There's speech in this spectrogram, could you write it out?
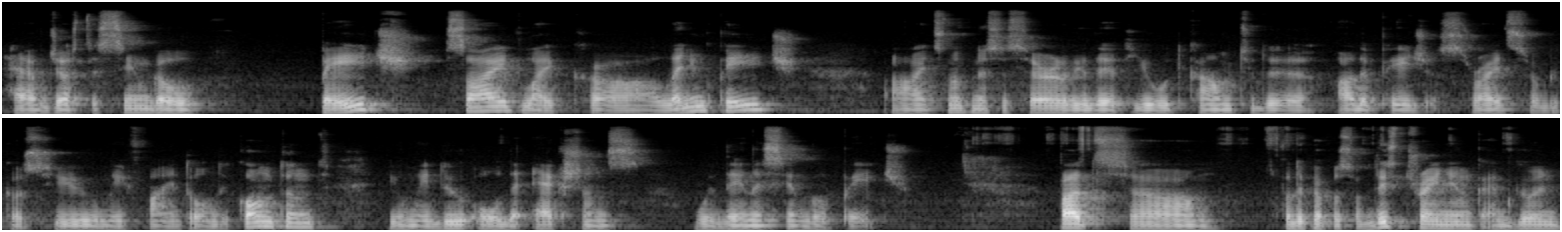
have just a single page site, like landing page, uh, it's not necessarily that you would come to the other pages, right? So because you may find all the content, you may do all the actions within a single page. But um, for the purpose of this training, I'm going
